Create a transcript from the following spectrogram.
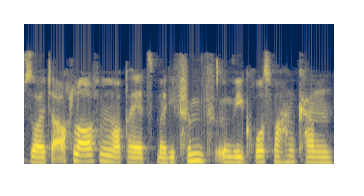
sollte auch laufen. Ob er jetzt mal die fünf irgendwie groß machen kann,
